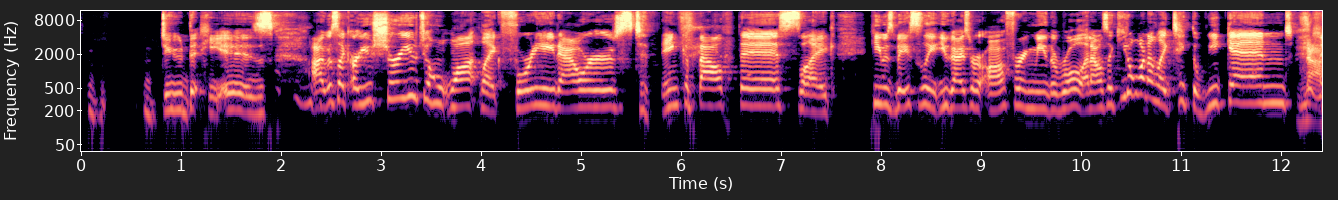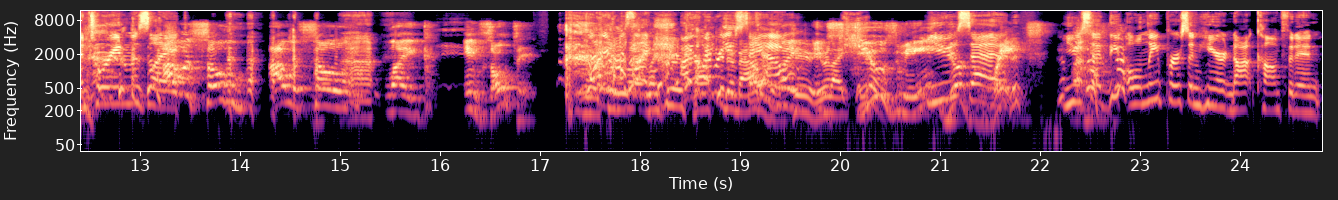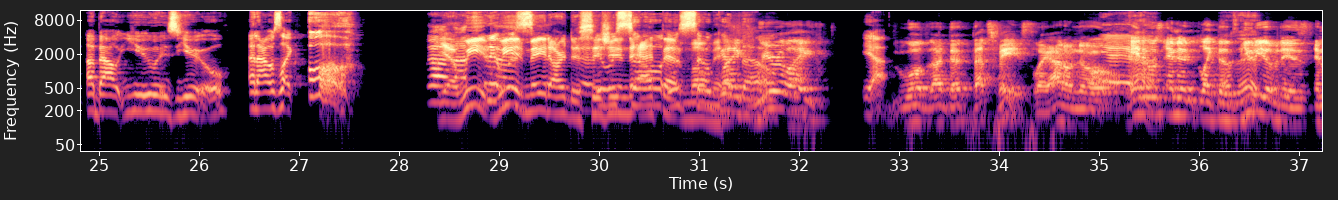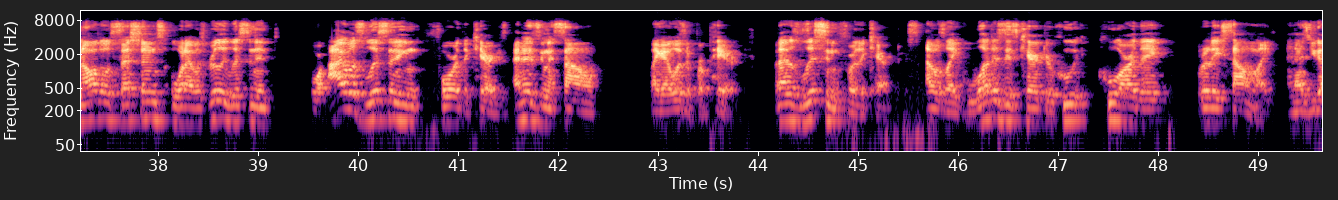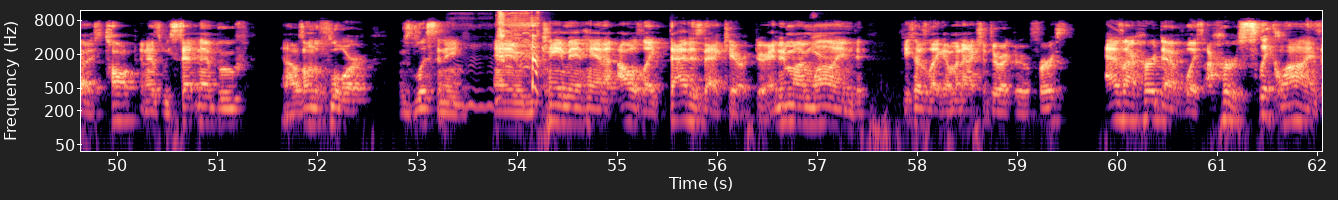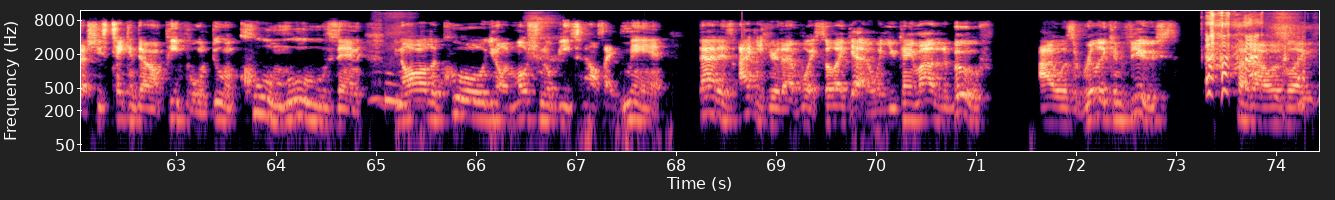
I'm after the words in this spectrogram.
dude that he is. I was like, "Are you sure you don't want like 48 hours to think about this?" Like he was basically, you guys were offering me the role, and I was like, "You don't want to like take the weekend?" Nah. And Torian was like, I was so I was so like insulted. I was like- like you were I remember talking you about saying- it like, too. You're like, excuse me, You you're said- great. you said the only person here not confident about you is you. And I was like, oh, yeah, we we was- had made our decision so- at that was so moment. good, like we were like yeah. well that, that that's face like i don't know Yeah. and it was and then like the That was beauty of it is in all those sessions what i was really listening for i was listening for the characters and it's going to sound like i wasn't prepared but i was listening for the characters. I was like what is this character? Who who are they? What do they sound like? And as you guys talked and as we sat in that booth and i was on the floor i was listening and you came in hannah i was like that is that character. And in my mind because like i'm an action director at first as I heard that voice, I heard slick lines that she's taking down people and doing cool moves and you know all the cool, you know, emotional beats. And I was like, man, that is I can hear that voice. So like, yeah, when you came out of the booth, I was really confused because I was like,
